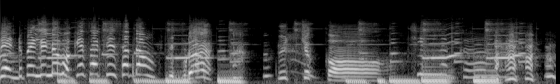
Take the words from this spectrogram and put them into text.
రెండు పెళ్ళిళ్ళు ఒకేసారి చేసేద్దాం. ఇప్పుడా? చిన్నక్క.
